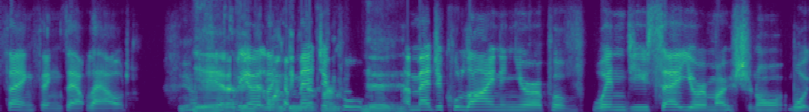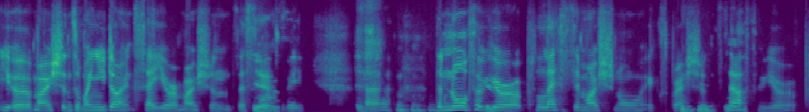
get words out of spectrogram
saying things out loud. Yeah, yeah to be a, like a magical, yeah. a magical line in Europe of when do you say your emotional, what your emotions, and when you don't say your emotions. There seems yes. to be uh, the north of yeah. Europe less emotional expression, south of Europe.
